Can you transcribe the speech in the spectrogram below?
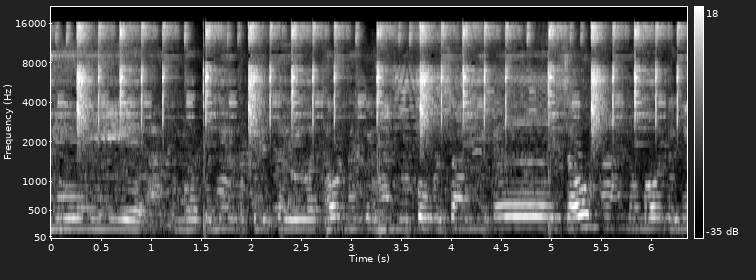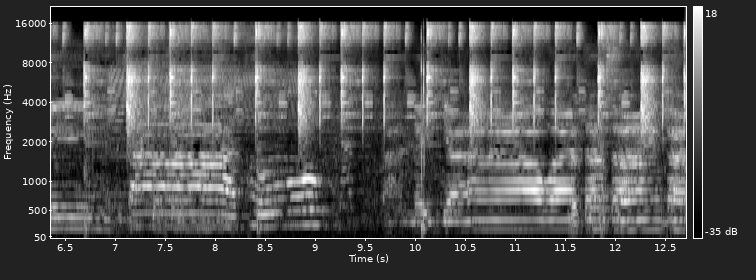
នាអនុមោទនាប្រគេត្រីវត្ថុនិងចង្ហាន់ពីពុទ្ធសង្ឃនេះអើយសូមអនុមោទនា ta ta ta ta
